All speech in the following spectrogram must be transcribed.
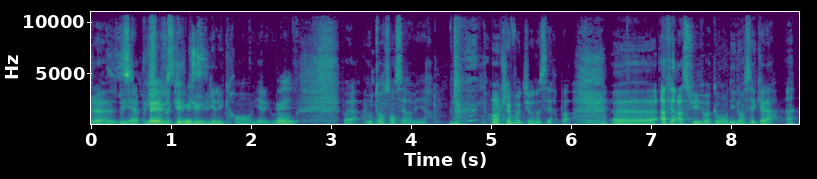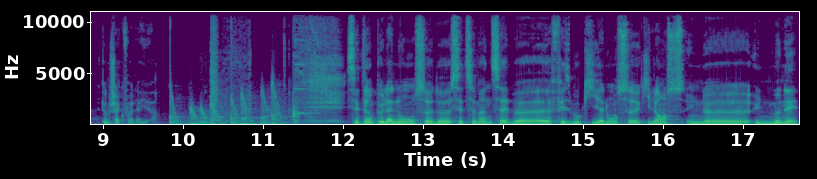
Il y a la puissance de calcul, il y a l'écran, il y a les. Voilà, autant s'en servir pendant que la voiture ne sert pas. Euh, affaire à suivre, comme on dit dans ces cas-là, hein comme chaque fois d'ailleurs. C'était un peu l'annonce de cette semaine, Seb. Euh, Facebook qui annonce, qui lance une, euh, monnaie,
